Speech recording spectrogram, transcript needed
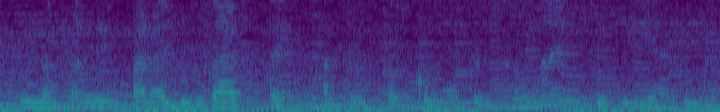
sino también para ayudarte a crecer como persona en tu día a día.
